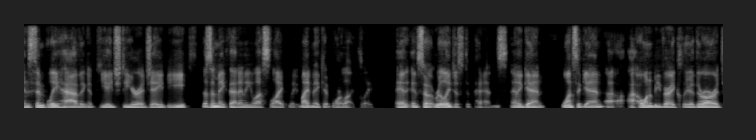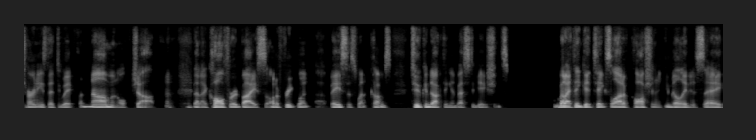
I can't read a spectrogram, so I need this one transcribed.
And simply having a PhD or a JD doesn't make that any less likely. It might make it more likely. And, and so it really just depends. And again, once again, I, I want to be very clear. There are attorneys that do a phenomenal job that I call for advice on a frequent uh, basis when it comes to conducting investigations. But I think it takes a lot of caution and humility to say,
